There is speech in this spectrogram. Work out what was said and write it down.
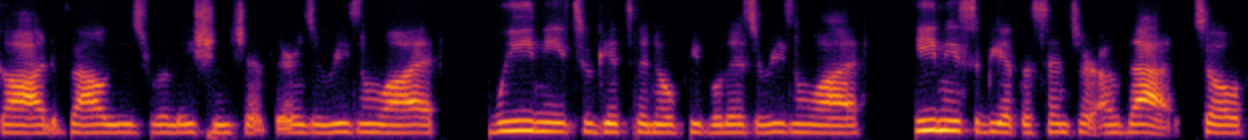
God values relationship. There is a reason why we need to get to know people. There's a reason why he needs to be at the center of that. So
